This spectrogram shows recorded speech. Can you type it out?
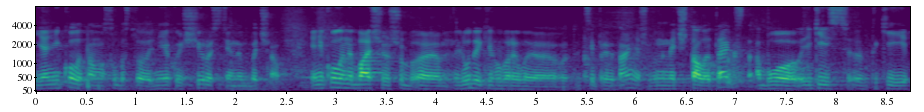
Я ніколи там особисто ніякої щирості не вбачав. Я ніколи не бачив, щоб е, люди, які говорили е, от, ці привітання, щоб вони не читали текст або якийсь е, такий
